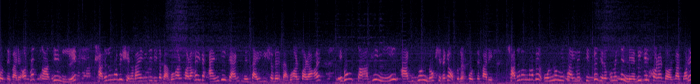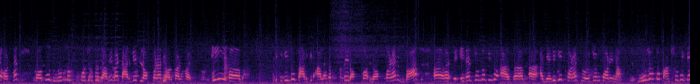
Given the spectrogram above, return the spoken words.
করতে পারে। অর্থাৎ কাঁধে নিয়ে সাধারণভাবে সেনাবাহিনীতে যেটা ব্যবহার করা হয়, এটা অ্যান্টি ট্যাঙ্ক মিসাইল হিসেবে ব্যবহার করা হয় এবং কাঁধে নিয়েই একজন লোক সেটাকে অপারেট করতে পারে। সাধারণভাবে অন্য মিসাইলের ক্ষেত্রে যেরকম একটা নেভিগেট করার দরকার পড়ে, অর্থাৎ কত দূরত্ব পর্যন্ত যাবে বা টার্গেট লক করার দরকার হয়। এই আহ, কিন্তু টার্গেট আলাদাভাবে লক করার বা এটার জন্য কিন্তু নেভিগেট করার প্রয়োজন পড়ে না। মূলত পাঁচশো থেকে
